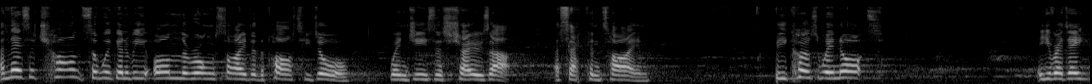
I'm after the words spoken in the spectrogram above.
And there's a chance that we're going to be on the wrong side of the party door when Jesus shows up a second time. Because we're not are you ready?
